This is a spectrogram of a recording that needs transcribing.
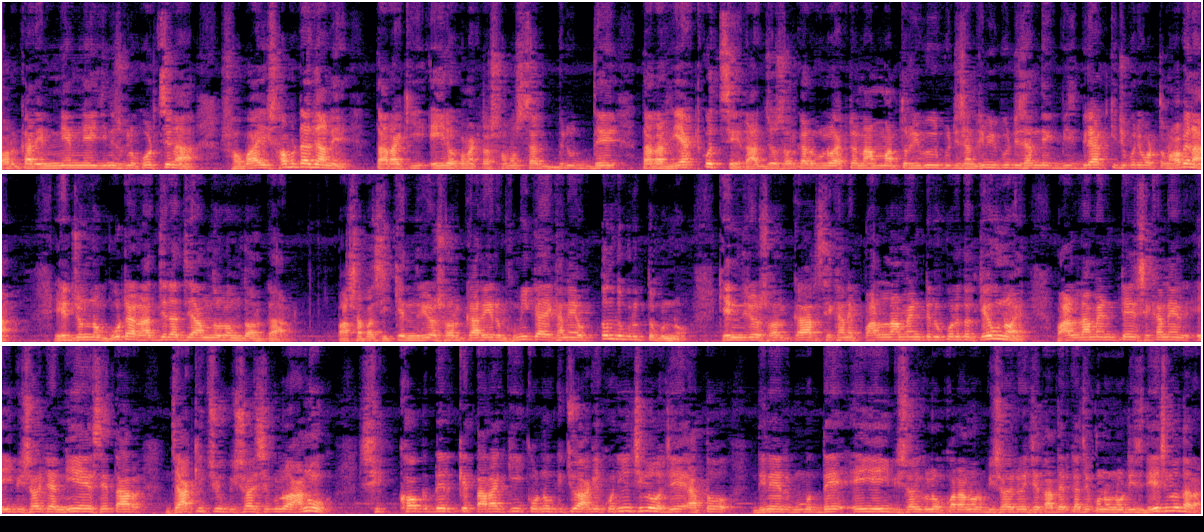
সরকার এমনি এমনি এই জিনিসগুলো করছে না। সবাই সবটা জানে, তারা কি এই রকম একটা সমস্যার বিরুদ্ধে তারা রিয়াক্ট করছে? রাজ্য সরকারগুলো একটা নামমাত্র রিভিউ পিটিশন রিভিউ পিটিশন দিয়ে বিরাট কিছু পরিবর্তন হবে না? এর জন্য গোটা রাজ্যে রাজ্যে আন্দোলন দরকার। পাশাপাশি কেন্দ্রীয় সরকারের ভূমিকা এখানে অত্যন্ত গুরুত্বপূর্ণ। কেন্দ্রীয় সরকার সেখানে পার্লামেন্টের উপরে তো কেউ নয়। পার্লামেন্টে সেখানে এই বিষয়টা নিয়ে এসে তার যা কিছু বিষয় সেগুলো আনুক, শিক্ষকদেরকে তারা কি কোনো কিছু আগে করিয়েছিল যে এত দিনের মধ্যে এই এই বিষয়গুলো করানোর বিষয় রয়েছে, তাদের কাছে কোনো নোটিশ দিয়েছিল তারা?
